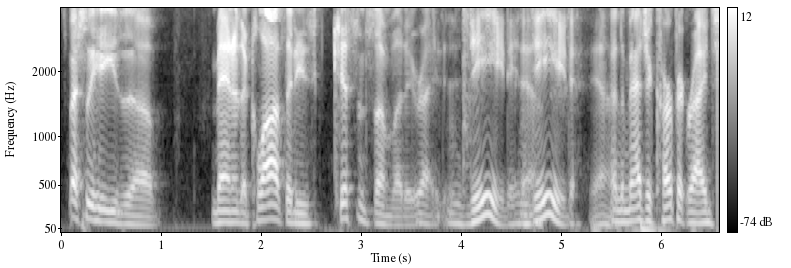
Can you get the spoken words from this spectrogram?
Especially he's a man of the cloth that he's kissing somebody, right? Indeed, indeed. Yeah. And the magic carpet ride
